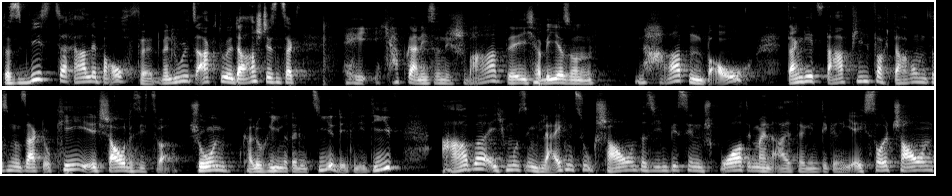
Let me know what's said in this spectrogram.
das viszerale Bauchfett, wenn du jetzt aktuell dastehst und sagst, hey, ich habe gar nicht so eine Schwarte, ich habe eher so einen, einen harten Bauch, dann geht es da vielfach darum, dass man sagt, okay, ich schaue, dass ich zwar schon Kalorien reduziere, definitiv, aber ich muss im gleichen Zug schauen, dass ich ein bisschen Sport in meinen Alltag integriere. Ich soll schauen,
